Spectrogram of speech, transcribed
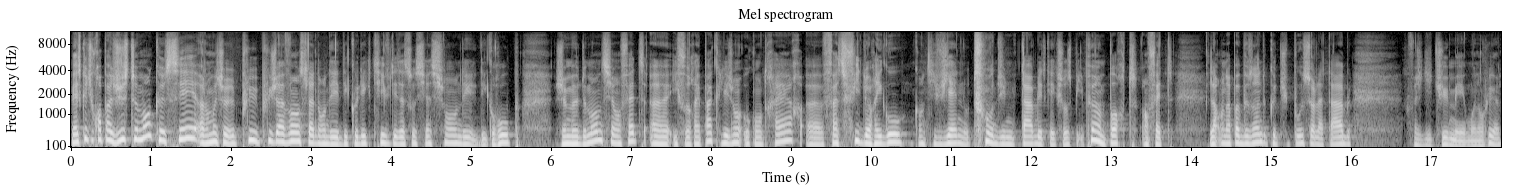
Mais est-ce que tu ne crois pas justement que c'est. Alors, moi, je, plus, plus j'avance là dans des, collectifs, des associations, des, groupes, je me demande si en fait, euh, il ne faudrait pas que les gens, au contraire, euh, fassent fi de leur ego quand ils viennent autour d'une table et de quelque chose. Peu importe, en fait. Là, on n'a pas besoin que tu poses sur la table enfin je dis tu, mais moi non plus, hein.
